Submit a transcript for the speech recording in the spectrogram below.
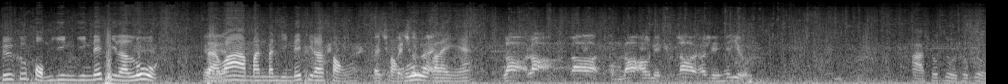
คือคือผมยิงยิงได้ทีละลูก แต่ว่ามันมันยิงได้ทีละสองสองลูกอะไรเงี้ยล่อล่อล่อผมล่อเอาลิทล่อเอาลิทให้อยู่อ่าชุบอยู่ชุบอยู่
